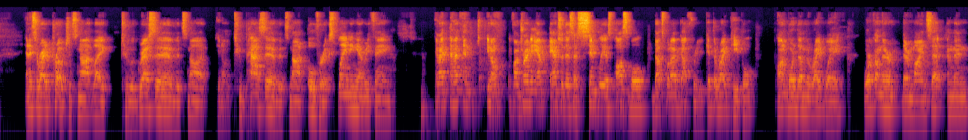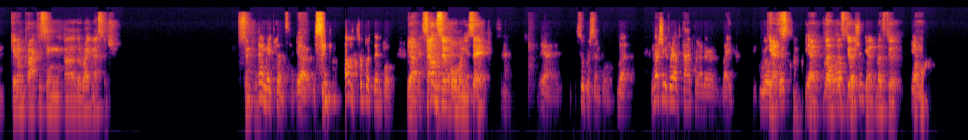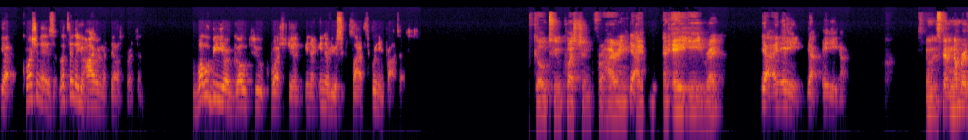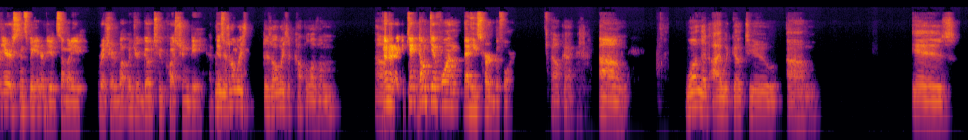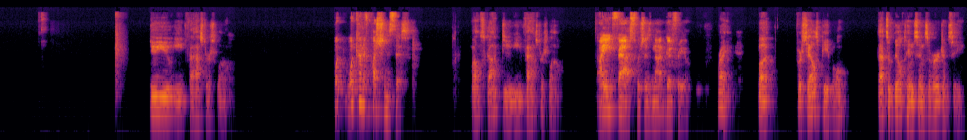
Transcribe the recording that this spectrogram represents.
and it's the right approach it's not like too aggressive it's not you know too passive it's not over explaining everything and I, and I and you know if i'm trying to am- answer this as simply as possible that's what i've got for you get the right people onboard them the right way work on their their mindset and then get them practicing uh, the right message Simple. That makes sense. Yeah, simple. sounds super simple. Yeah, sounds simple when you say it. Yeah, super simple. But I'm not sure if we have time for another like real yes. quick. Yeah, let, us do question. it. Yeah, let's do it. Yeah. One more. Yeah. Question is, let's say that you're hiring a salesperson. What would be your go-to question in an interview slash screening process? Go-to question for hiring yeah. a, an AE, right? Yeah, and AE. Yeah, AE. Yeah. It's been a number of years since we interviewed somebody, Richard. What would your go-to question be? I mean, there's point? always there's always a couple of them. Um, no, no, no. You can't. Don't give one that he's heard before. Okay. Um, one that I would go to um, is Do you eat fast or slow? What what kind of question is this? Well, Scott, do you eat fast or slow? I eat fast, which is not good for you. Right. But for salespeople, that's a built-in sense of urgency.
